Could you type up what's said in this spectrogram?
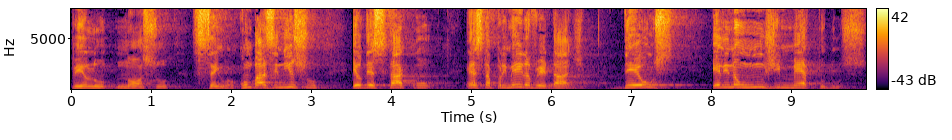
pelo nosso Senhor. Com base nisso, eu destaco esta primeira verdade: Deus, ele não unge métodos.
